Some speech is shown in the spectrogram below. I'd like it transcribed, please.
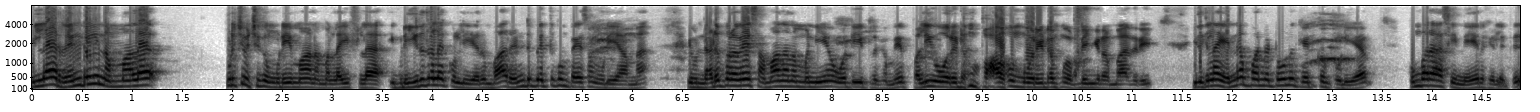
இல்ல ரெண்டையும் நம்மால புடிச்சு வச்சுக்க முடியுமா நம்ம லைஃப்ல? இப்படி இருதலை கொல்லி எறும்பா ரெண்டு பேத்துக்கும் பேச முடியாம இப்படி நடுப்புறவே சமாதானம் பண்ணியே ஓட்டிட்டு இருக்கமே பழி ஓரிடம் பாவம் ஓரிடம் அப்படிங்கிற மாதிரி. இதுக்கெல்லாம் என்ன பண்ணட்டும்னு கேட்கக்கூடிய கும்பராசி நேர்களுக்கு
